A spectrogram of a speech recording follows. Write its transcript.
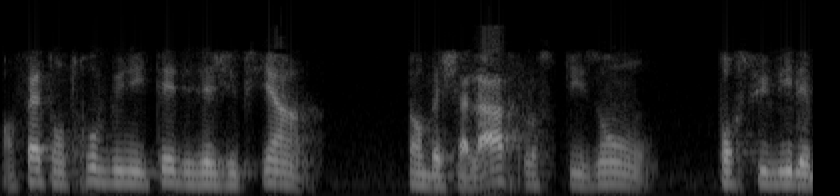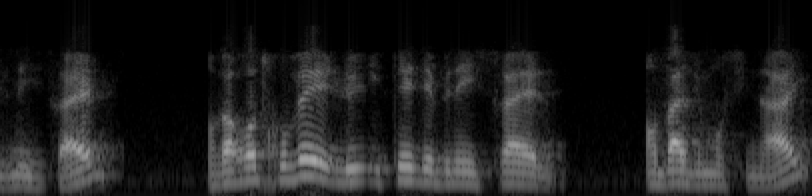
en fait, on trouve l'unité des Égyptiens dans Béchalach lorsqu'ils ont poursuivi les Bnei Israël. On va retrouver l'unité des Bnei Israël en bas du mont Sinaï.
